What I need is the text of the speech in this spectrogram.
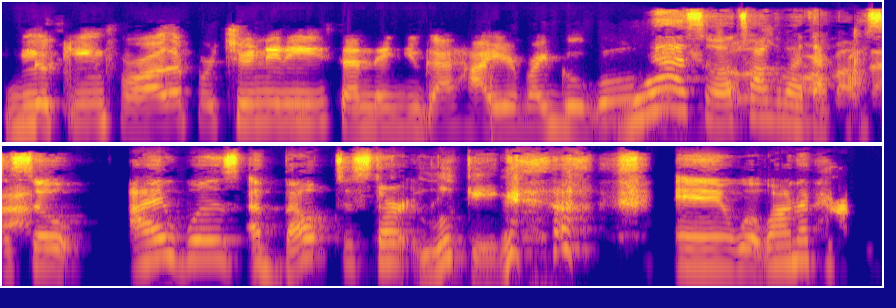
looking for other opportunities and then you got hired by google Yeah, so I'll talk about that process. So I was about to start looking, and what wound up happening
